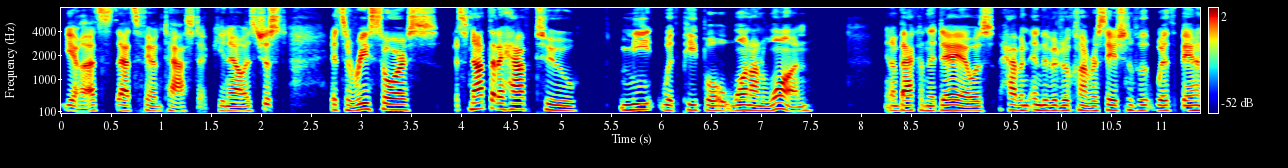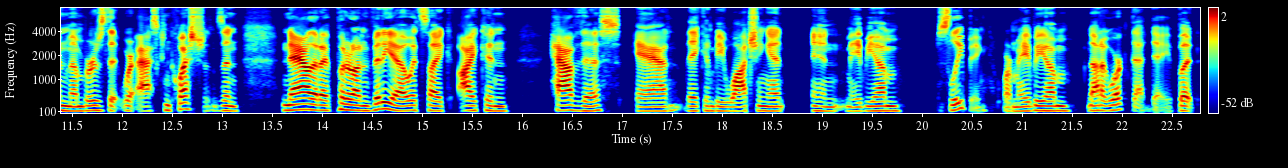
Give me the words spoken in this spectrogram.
Yeah, that's that's fantastic. You know, it's just it's a resource. It's not that I have to meet with people one on one. You know, back in the day, I was having individual conversations with, with band members that were asking questions. And now that I've put it on video, it's like I can have this and they can be watching it, and maybe I'm sleeping or maybe I'm not at work that day, but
